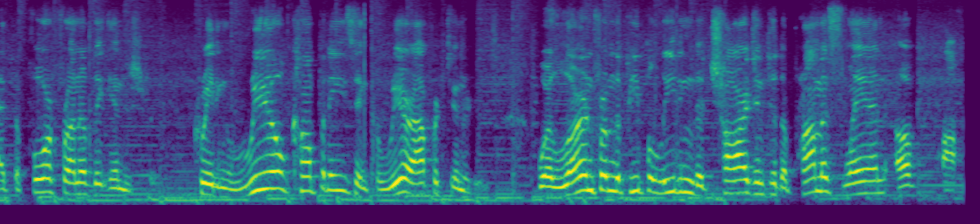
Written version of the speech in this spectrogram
at the forefront of the industry, creating real companies and career opportunities. We'll learn from the people leading the charge into the promised land of profit.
